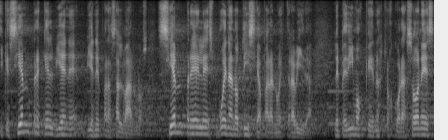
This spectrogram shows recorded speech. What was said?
y que siempre que Él viene, viene para salvarnos. Siempre Él es buena noticia para nuestra vida. Le pedimos que nuestros corazones,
